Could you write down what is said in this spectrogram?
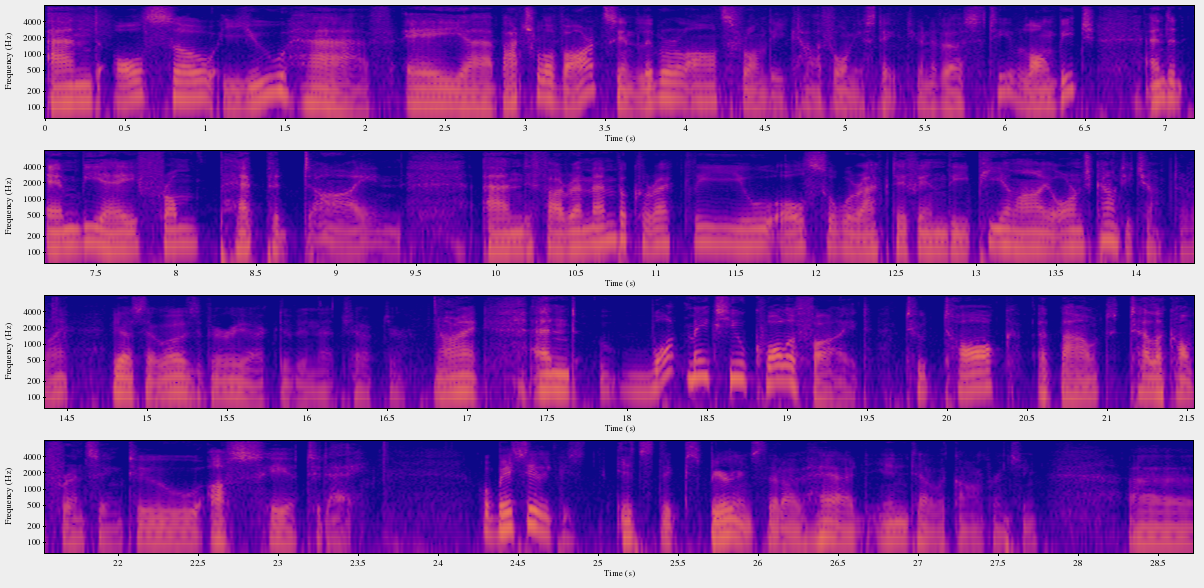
And also, you have a uh, Bachelor of Arts in Liberal Arts from the California State University of Long Beach and an MBA from Pepperdine. And if I remember correctly, you also were active in the PMI Orange County chapter, right? Yes, I was very active in that chapter. All right. And what makes you qualified to talk about teleconferencing to us here today? Well, basically, it's- the experience that I've had in teleconferencing. Uh,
